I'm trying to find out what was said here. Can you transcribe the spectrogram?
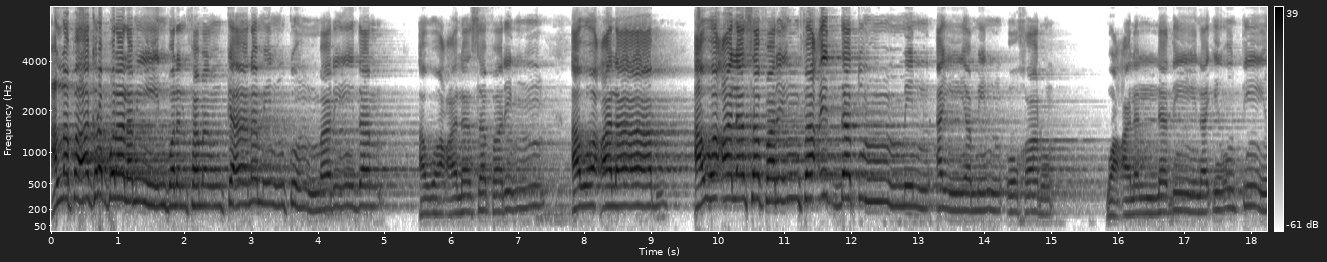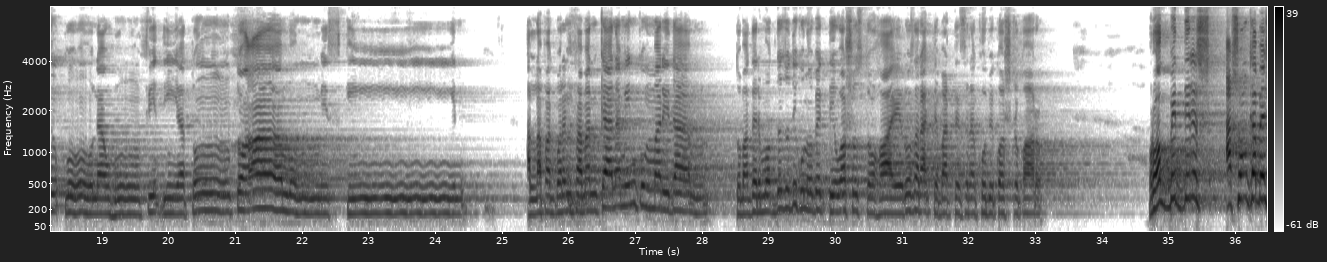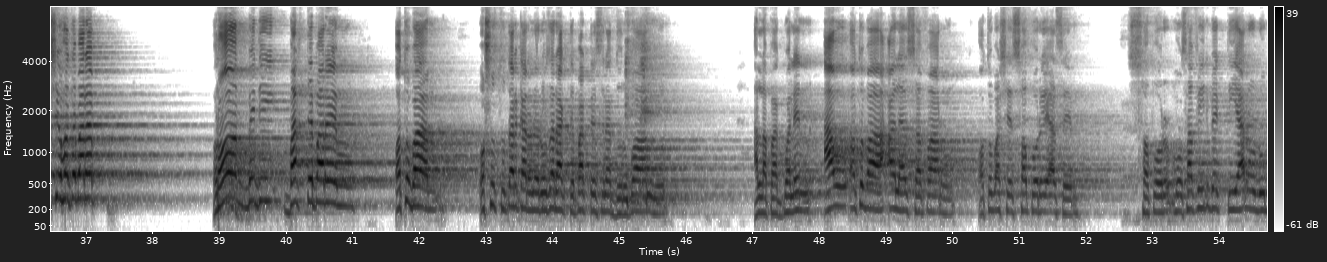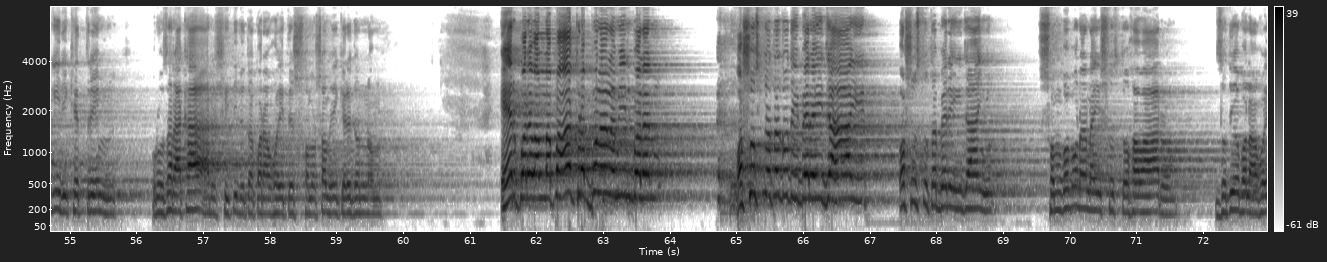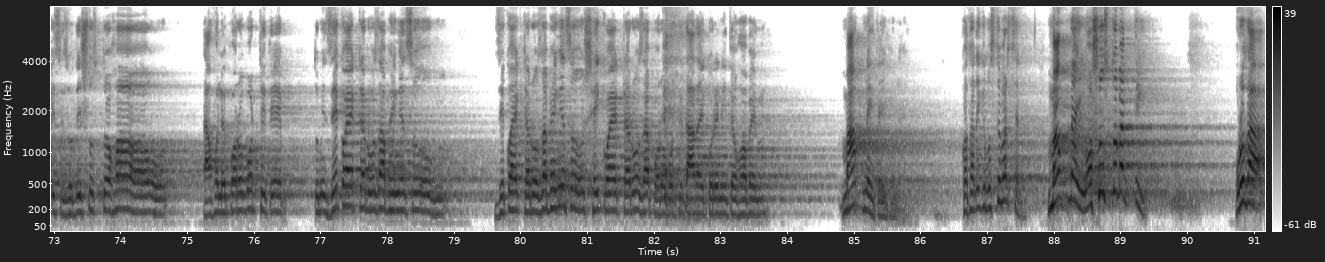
আল্লাহ পাক রব্বুল আলামিন বলেন, ফামান কানা মিনকুম মারিদান আও আলা সাফারিন আও আলা আও আলা সাফারিন ফাইদ্দাতুম মিন আইয়ামিন উখর وعلى الذين يطيقونه فدية طعام مسكين আল্লাহ পাক বলেন ফামান কানা মিনকুম মারিদাম তোমাদের মধ্যে যদি কোনো ব্যক্তি অসুস্থ হয় রোজা রাখতে পারতেছে না খুবই কষ্টকর রোগ বৃদ্ধির আশঙ্কা বেশি হতে পারে রোগ বেদি বাড়তে পারে, অথবা অসুস্থতার কারণে রোজা রাখতে পারতেছে না, দুর্বল। আল্লাহ পাক বলেন, আও অথবা আলা সাফার, অথবা সে সফরে আছে। সফর মুসাফির ব্যক্তি আর রোগীর ক্ষেত্রে রোজা রাখা আর শিথিলতা করা হইতে সমসাময়িকের জন্য। এরপরে আল্লাহ পাক রব্বুল আলামিন বলেন, অসুস্থতা যদি বেড়েই যায় অসুস্থতা বেড়েই যায়, সম্ভাবনা নাই সুস্থ হওয়ার। যদিও বলা হয়েছে, যদি সুস্থ হও, তাহলে পরবর্তীতে তুমি যে কয়েকটা রোজা ভেঙেছো, যে কয়েকটা রোজা ভেঙেছো, সেই কয়েকটা রোজা পরবর্তীতে আদায় করে নিতে হবে। মাপ নেই তাই বলে। কথাটা কি বুঝতে পারছেন? মাপ নাই, অসুস্থ ব্যক্তি রোজা,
